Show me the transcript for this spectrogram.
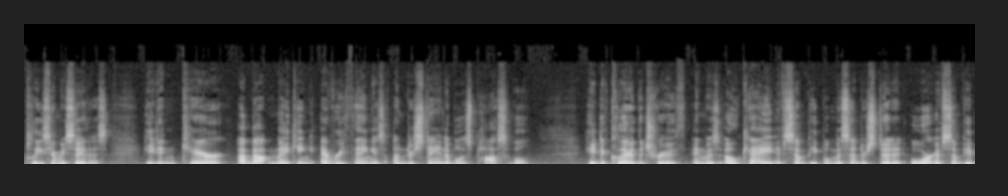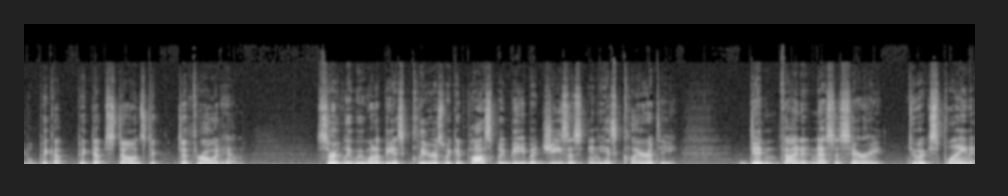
please hear me say this. He didn't care about making everything as understandable as possible. He declared the truth and was okay if some people misunderstood it or if some people pick up, picked up stones to, to throw at him. Certainly, we want to be as clear as we could possibly be, but Jesus, in his clarity, didn't find it necessary to explain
